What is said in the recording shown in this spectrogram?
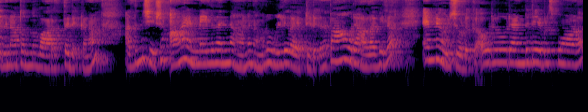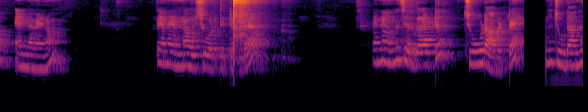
ഇതിനകത്തൊന്ന് വറുത്തെടുക്കണം. അതിനുശേഷം ആ എണ്ണയിൽ തന്നെയാണ് നമ്മൾ ഉള്ളി വയറ്റിയെടുക്കുന്നത്. അപ്പോൾ ആ ഒരു അളവിൽ എണ്ണ ഒഴിച്ചു കൊടുക്കുക. ഒരു രണ്ട് ടേബിൾ സ്പൂണോളം എണ്ണ വേണം. ഇപ്പം ഞാൻ എണ്ണ ഒഴിച്ചു കൊടുത്തിട്ടുണ്ട്. എണ്ണ ഒന്ന് ചെറുതായിട്ട് ചൂടാവട്ടെ. ഒന്ന് ചൂടാകുന്ന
